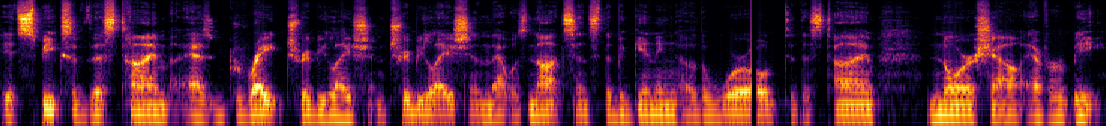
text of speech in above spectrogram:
it speaks of this time as great tribulation, tribulation that was not since the beginning of the world to this time, nor shall ever be.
